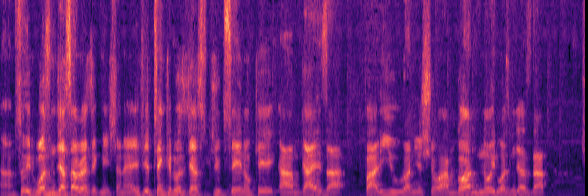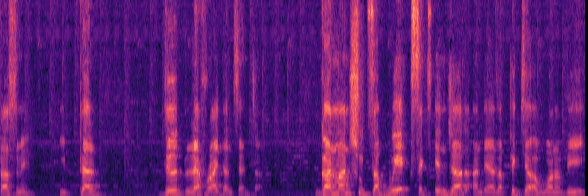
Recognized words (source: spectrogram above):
Um, so it wasn't just a resignation. Eh? If you think it was just Duke saying, okay, um, guys, uh, Farley, you run your show, I'm gone. No, it wasn't just that. Trust me, he pelted dirt left, right, and center. Gunman shoots up Wake, six injured, and there's a picture of one of the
